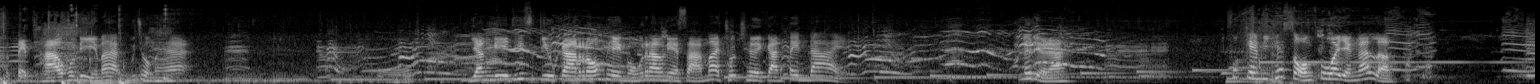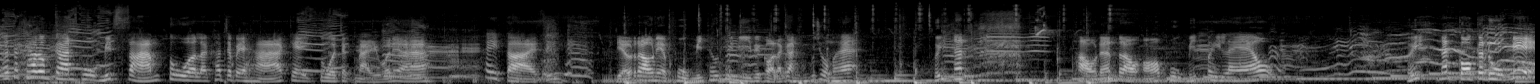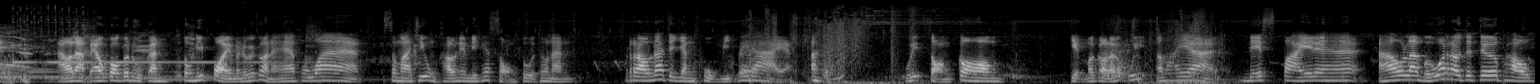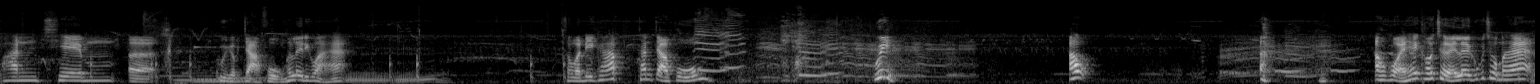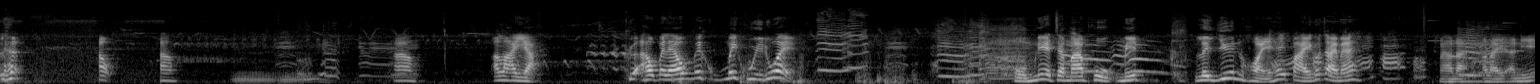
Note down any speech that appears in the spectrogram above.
สเต็ปเท้าเขาดีมากคุณผู้ชมฮะยังดีที่สกิลการร้องเพลงของเราเนี่ยสามารถชดเชยการเต้นได้ แล้วเดี๋ยวนะ พวกแกมีแค่สองตัวอย่างนั้นเหรอ แล้วถ้าข้าต้องการผูกมิตรสามตัวแล้วข้าจะไปหาแกอีกตัวจากไหนวะเนี่ยฮะ ให้ตายสิ เดี๋ยวเราเนี่ยผูกมิตรเท่าที่มีไปก่อนแล้วกันคุณผู้ชมฮะ เฮ้ยนั่นเผ่านั้นเราอ๋อผูกมิตรไปแล้ว เฮ้ยนั่นกองกระดูกนี่ เอาล่ะไปเอากองกระดูกกัน ตรงนี้ปล่อยมันไว้ก่อนนะฮะ เพราะว่าสมาชิกของเขาเนี่ยมีแค่ 2 ตัวเท่านั้น เราน่าจะยังผูกมิตรไม่ได้อะอะอุ้ยสองกอง เก็บมาก่อนแล้วก็อุ๊ย อะไรอะเดสไปนะฮะ เอาล่ะเหมือนว่าเราจะเจอเผ่าพันธุ์เชม เอ่อ คุยกับจ่าฝูงเขาเลยดีกว่าฮะ สวัสดีครับ ท่านจ่าฝูงหุยเอาเอาหอยให้เขาเฉยเลยคุณผู้ชมฮะ แล้ว เอาเอาเอาอะไรอะ คือเอาไปแล้วไม่ไม่คุยด้วย ผมเนี่ยจะมาผูกมิตร เลยยื่นหอยให้ไปเข้าใจไหมเอาละอะไรอันนี้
